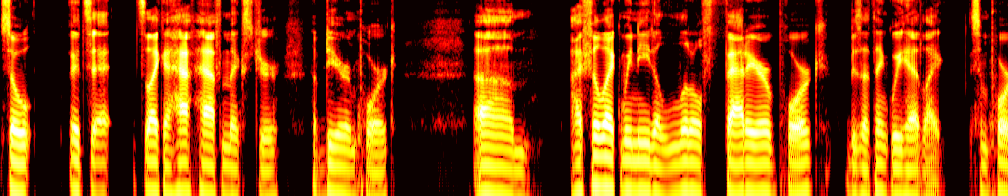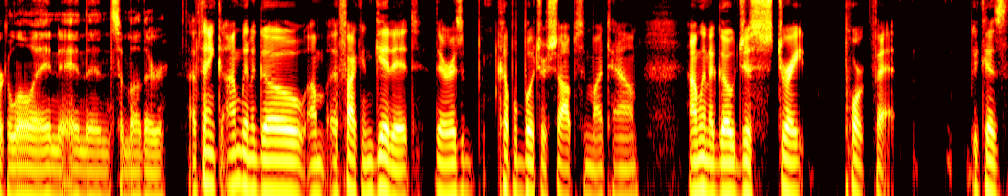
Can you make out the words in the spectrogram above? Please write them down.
so it's a, it's like a half half mixture of deer and pork. Um, I feel like we need a little fattier pork because I think we had like some pork loin and then some other. I think I'm gonna go. Um, if I can get it, there is a couple butcher shops in my town. I'm gonna go just straight pork fat because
